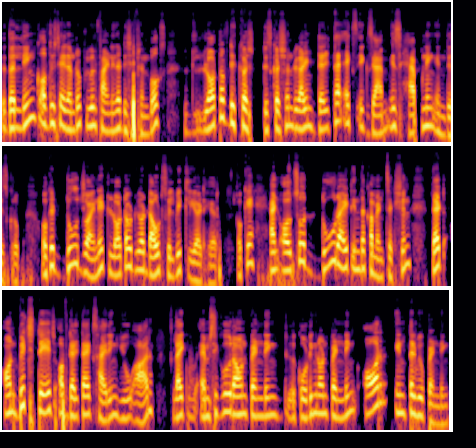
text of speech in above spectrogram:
The link of this telegram group you will find in the description box. Lot of discuss discussion regarding delta x exam is happening in this group. Okay do join it. Lot of your doubts will be cleared here. Okay and also do write in the comment section that on which stage of delta x hiring you are. Like mcq round pending coding round pending or interview pending.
